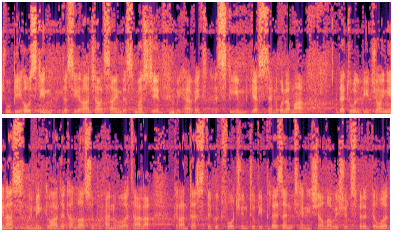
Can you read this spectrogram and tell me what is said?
to be hosting the Sirah Jalsa in this masjid. We have esteemed guests and ulama that will be joining us. We make dua that Allah subhanahu wa wa ta'ala grant us the good fortune to be present and inshallah we should spread the word,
